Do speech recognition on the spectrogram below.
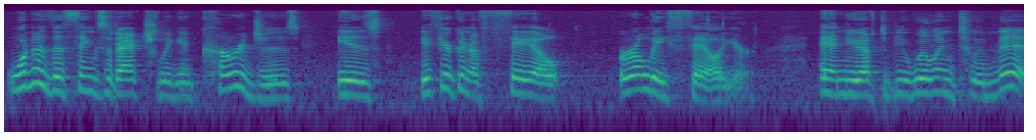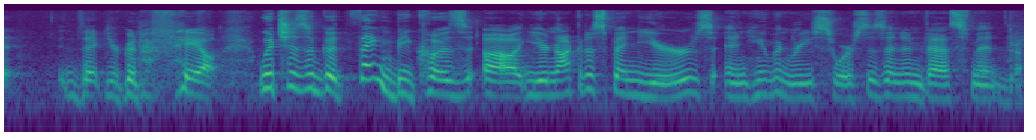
one of the things that actually encourages is if you're going to fail, early failure. And you have to be willing to admit that you're going to fail, which is a good thing because uh, you're not going to spend years and human resources and investment yeah.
